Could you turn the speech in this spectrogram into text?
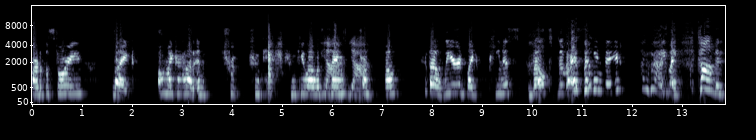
part of the story. Like, oh my god, and Tru- Trunki- Trunkila, what's Yeah, his name? yeah. Trunkilo? That weird, like, penis belt device that he made. I don't know. He's like, come, and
